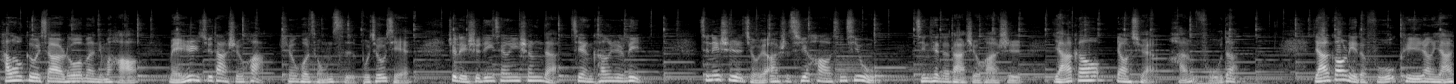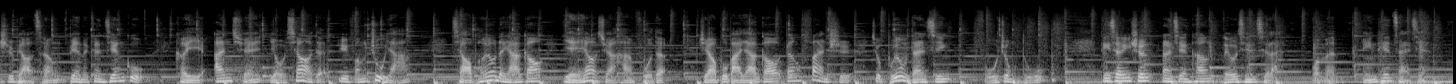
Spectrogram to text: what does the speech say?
Hello，各位小耳朵们，你们好。每日一句大实话，生活从此不纠结。这里是丁香医生的健康日历。今天是九月二十七号，星期五。今天的大实话是：牙膏要选含氟的。牙膏里的氟可以让牙齿表层变得更坚固，可以安全有效的预防蛀牙。小朋友的牙膏也要选含氟的，只要不把牙膏当饭吃，就不用担心氟中毒。丁香医生让健康流行起来，我们明天再见。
